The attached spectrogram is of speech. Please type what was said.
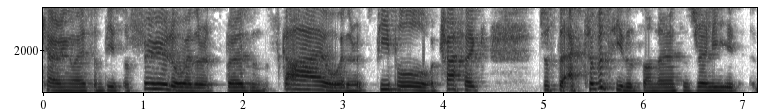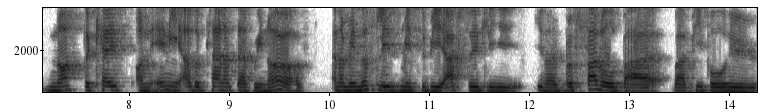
carrying away some piece of food, or whether it's birds in the sky, or whether it's people or traffic, just the activity that's on Earth is really not the case on any other planet that we know of. And I mean, this leads me to be absolutely, you know, befuddled by, by people who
